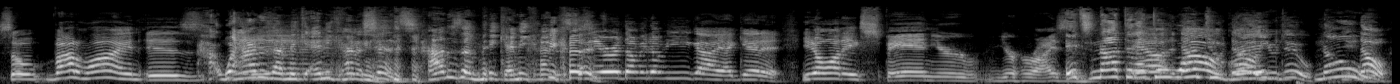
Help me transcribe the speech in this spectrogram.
So bottom line is How, well, how does that make any kind of sense? How does that make any kind of sense? because you're a WWE guy, I get it. You don't want to expand your your horizons. It's not that I don't want no, to, Greg. No, you do. No. No,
